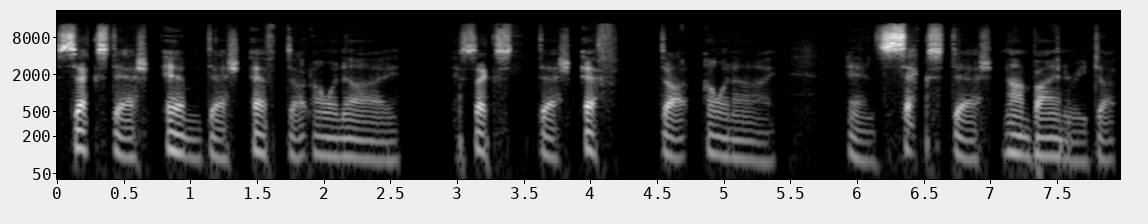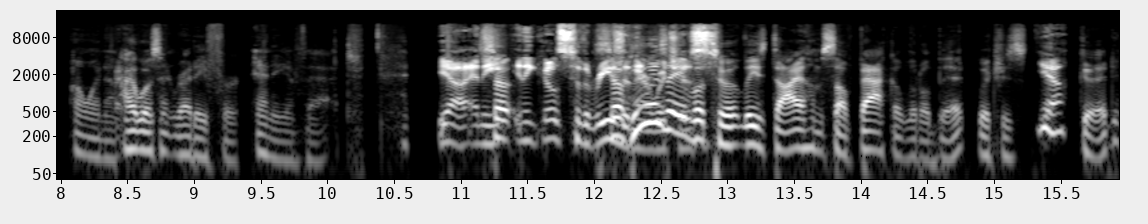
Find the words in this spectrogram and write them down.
sex-m-f.oni, sex-f.oni, and sex-nonbinary.oni. I wasn't ready for any of that. Yeah, and he So- and he goes to the reason so he there, was able is to at least dial himself back a little bit, which is Yeah. good.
